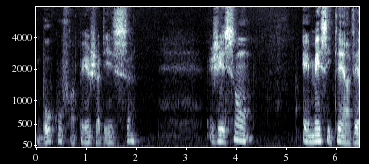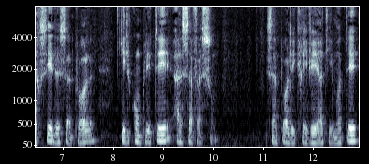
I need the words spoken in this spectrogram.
beaucoup frappé jadis, Gilson aimait citer un verset de Saint Paul qu'il complétait à sa façon. Saint Paul écrivait à Timothée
